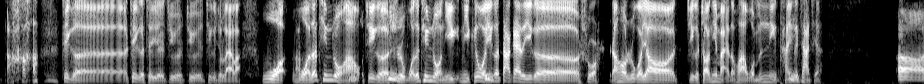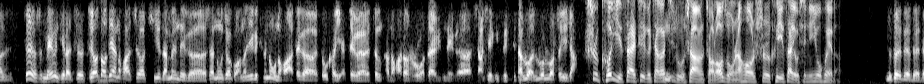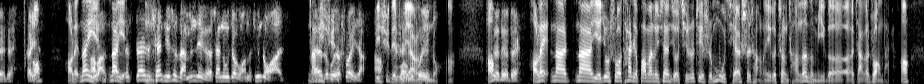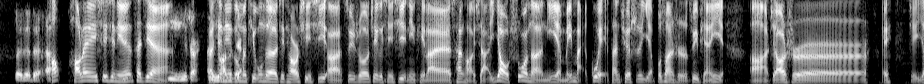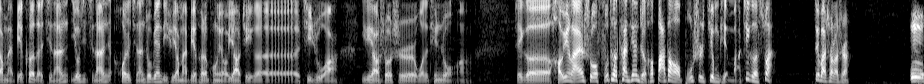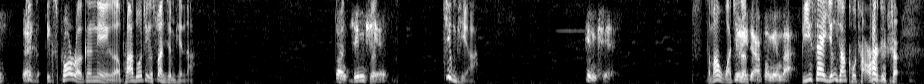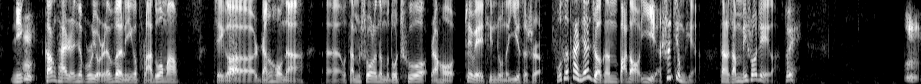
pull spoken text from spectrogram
啊，哈 哈，这个这个这个就就这个就来了。我我的听众啊，这个是我的听众，你你给我一个大概的一个数，然后如果要这个找你买的话，我们那个谈一个价钱。啊、这个是没问题的，只只要到店的话，只要提咱们这个山东交广的一个听众的话，这个都可以。这个政策的话，到时候我再那个详细给给给他落落落实一下。是可以在这个价格基础上找老总，然后是可以再有现金优惠的。嗯对对对对对，可以。好，好嘞，那也，那也但但是嗯前提是咱们这个山东交广的听众啊，那必须的说一下，啊必须得是杨洋听。众啊。好对对对，好嘞，那那也就是说，它这个八万六千九，其实这是目前市场的一个正常的这么一个价格状态啊。对对对，哎，好，好嘞，谢谢您，再见。嗯，没事，感谢您给我们嗯提供的这条信息啊，所以说这个信息您可以来参考一下。要说呢，你也没买贵，但确实也不算是最便宜啊。只要是哎，这要买别克的济南，尤其济南或者济南周边地区要买别克的朋友，要这个记住啊，一定要说是我的听众啊。这个好运来说，福特探险者和霸道不是竞品吧？这个算，对吧，邵老师？嗯，对这个 Explorer 跟那个普拉多这个算精品的？算精品，竞品啊？竞品，怎么我这个有一点不明白。鼻塞影响口条啊？这是，你嗯刚才人家不是有人问了一个普拉多吗？这个，然后呢，呃，咱们说了那么多车，然后这位听众的意思是，福特探险者跟霸道也是竞品，但是咱们没说这个。对嗯，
